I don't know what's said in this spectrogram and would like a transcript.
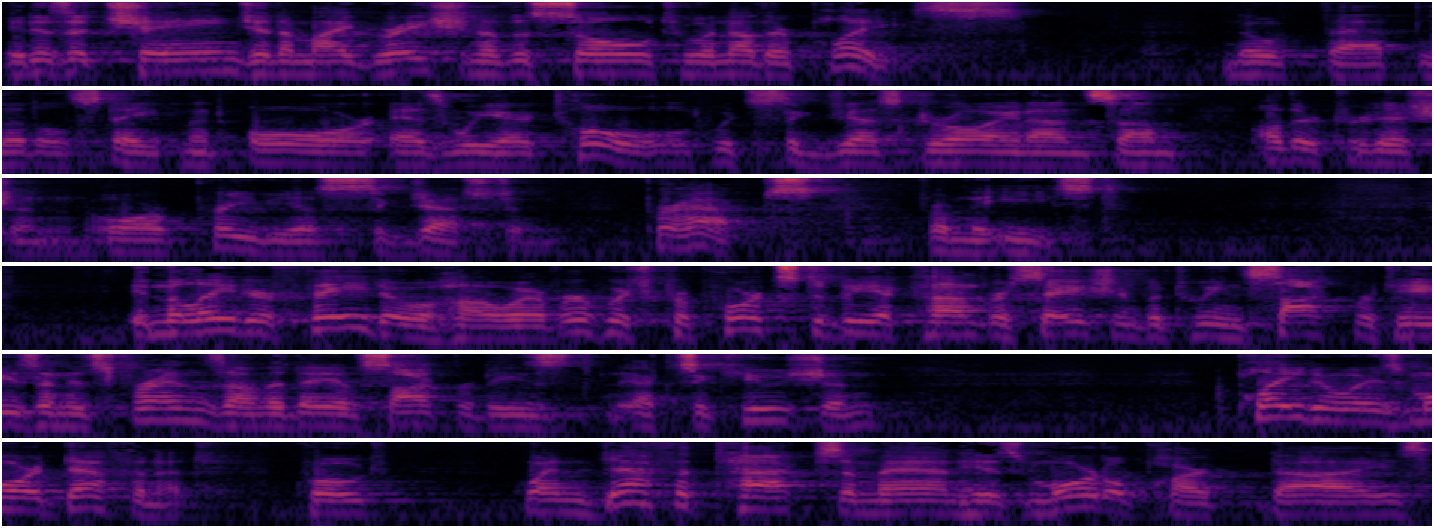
it is a change and a migration of the soul to another place. Note that little statement, or as we are told, which suggests drawing on some other tradition or previous suggestion, perhaps from the East. In the later Phaedo, however, which purports to be a conversation between Socrates and his friends on the day of Socrates' execution, Plato is more definite. Quote, when death attacks a man, his mortal part dies,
